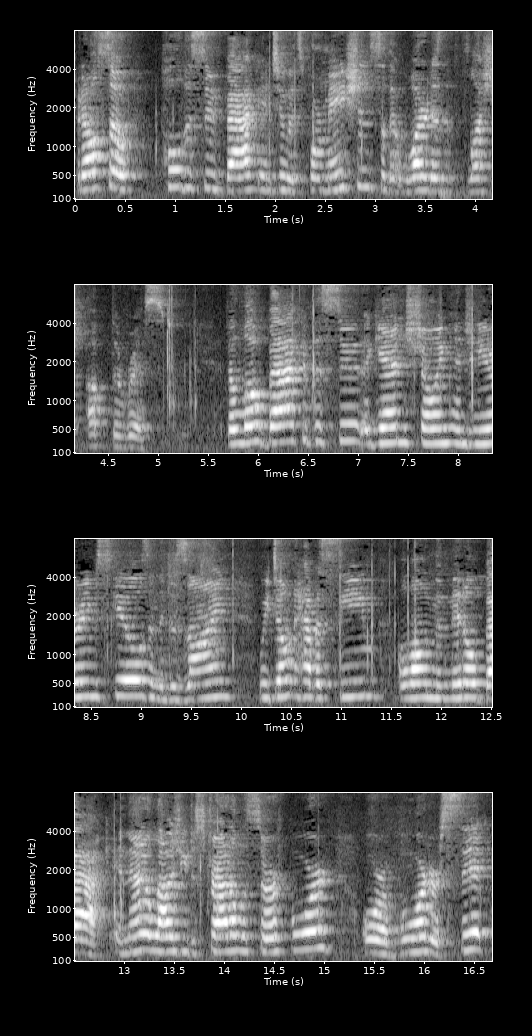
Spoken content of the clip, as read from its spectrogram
but also pull the suit back into its formation so that water doesn't flush up the wrist. The low back of the suit, again, showing engineering skills and the design. We don't have a seam along the middle back, and that allows you to straddle a surfboard or a board or sit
